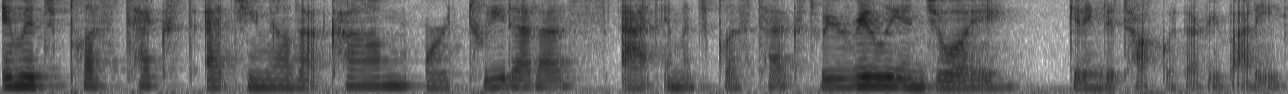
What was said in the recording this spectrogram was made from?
imageplustext at gmail.com or tweet at us at imageplustext. We really enjoy getting to talk with everybody.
